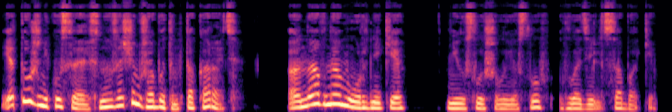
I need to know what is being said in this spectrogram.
«Я тоже не кусаюсь, но зачем же об этом так орать?» «Она в наморднике», — не услышал ее слов владелец собаки.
